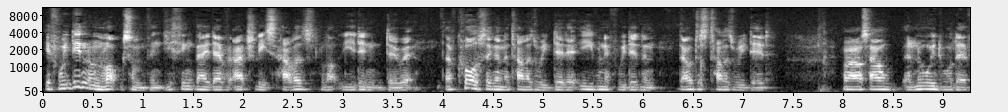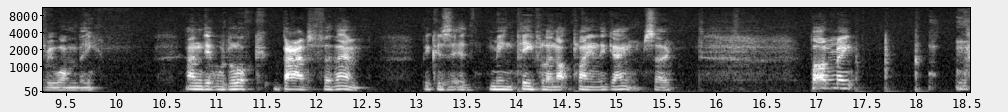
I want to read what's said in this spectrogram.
If we didn't unlock something, do you think they'd ever actually tell us you didn't do it? Of course they're going to tell us we did it, even if we didn't. They'll just tell us we did. Or else how annoyed would everyone be? And it would look bad for them, because it'd mean people are not playing the game, so... Pardon me.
